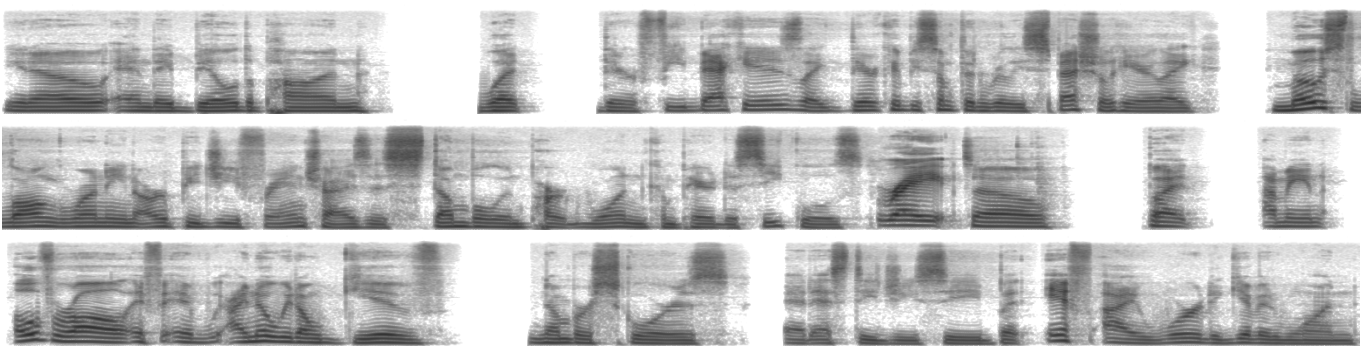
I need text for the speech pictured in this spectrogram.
you know, and they build upon what their feedback is, like there could be something really special here. Like most long-running RPG franchises stumble in part 1 compared to sequels. Right. So, but I mean, overall, if, if I know we don't give number scores at SDGC, but if I were to give it one,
